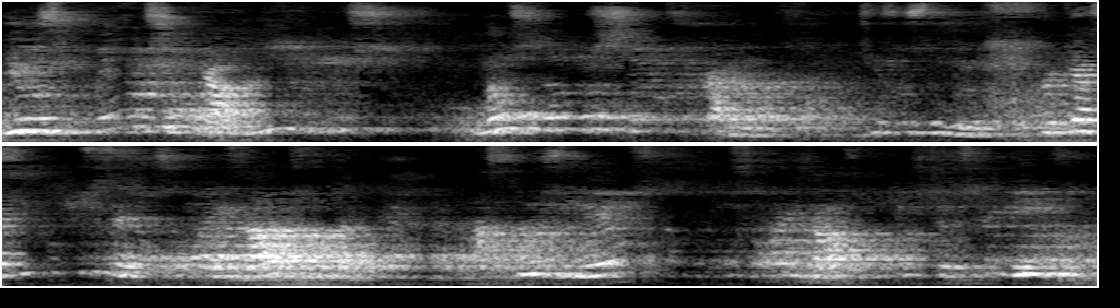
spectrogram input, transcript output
e os meus caminhos não são os seus caminhos, diz o Senhor. Porque assim como os céus são mais altos da terra, assim os meus são mais altos do que os seus caminhos.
